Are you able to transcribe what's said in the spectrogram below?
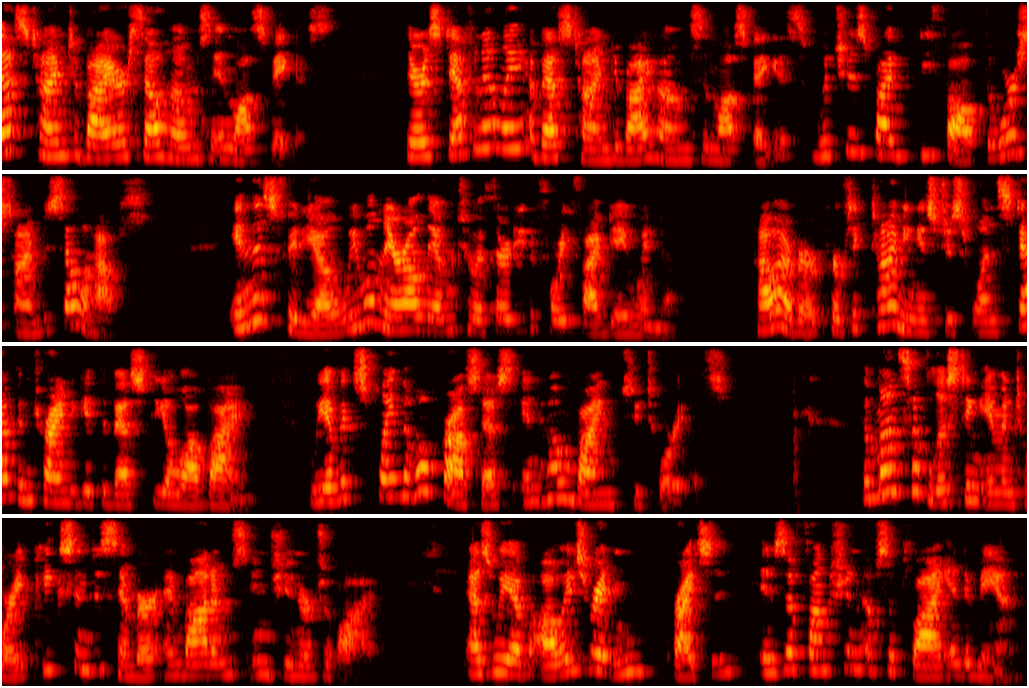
best time to buy or sell homes in Las Vegas. There is definitely a best time to buy homes in Las Vegas, which is by default the worst time to sell a house. In this video, we will narrow them to a 30 to 45 day window. However, perfect timing is just one step in trying to get the best deal while buying. We have explained the whole process in home buying tutorials. The months of listing inventory peaks in December and bottoms in June or July. As we have always written, price is a function of supply and demand.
